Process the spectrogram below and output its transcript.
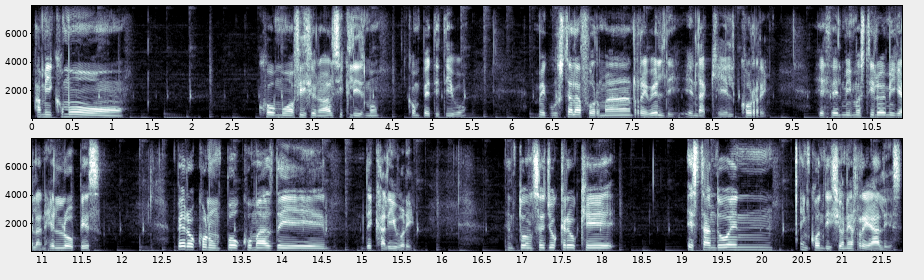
a mí como, como aficionado al ciclismo competitivo, me gusta la forma rebelde en la que él corre. Es el mismo estilo de Miguel Ángel López, pero con un poco más de, calibre. Entonces yo creo que estando en, en, condiciones reales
